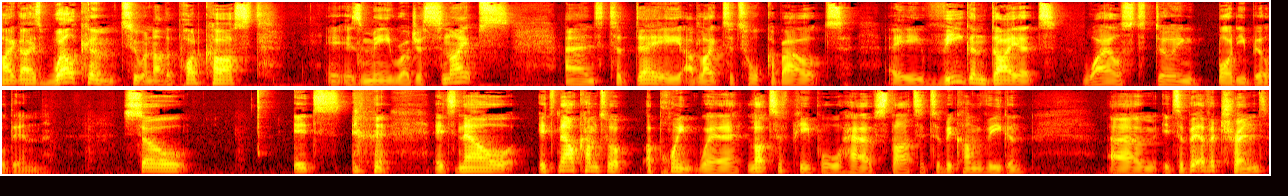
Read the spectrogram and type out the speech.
Hi, guys, welcome to another podcast. It is me, Roger Snipes, and today I'd like to talk about a vegan diet whilst doing bodybuilding. So it's it's now it's now come to a, a point where lots of people have started to become vegan. Um, it's a bit of a trend,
